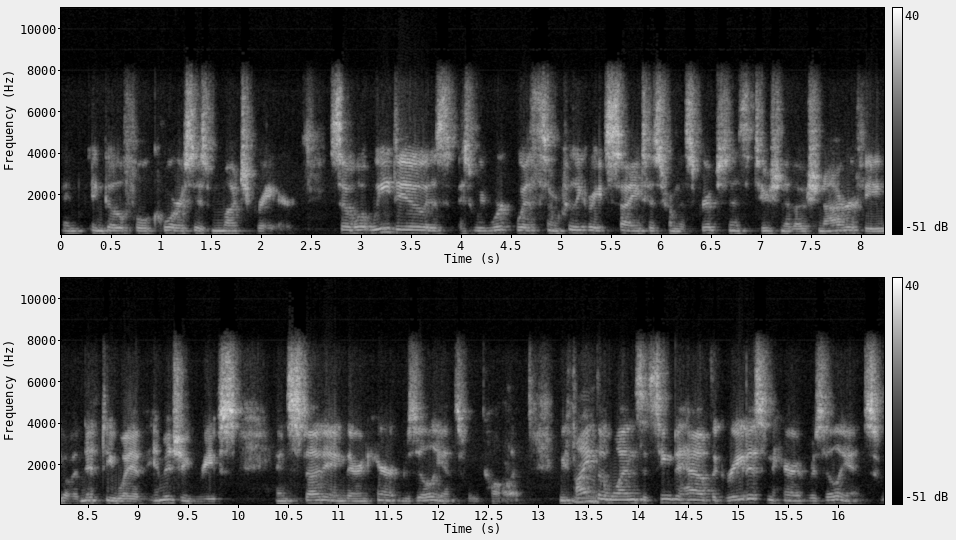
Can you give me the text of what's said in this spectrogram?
and, and go full course is much greater. So what we do is, is we work with some really great scientists from the Scripps Institution of Oceanography, a nifty way of imaging reefs and studying their inherent resilience, we call it. We find the ones that seem to have the greatest inherent resilience,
